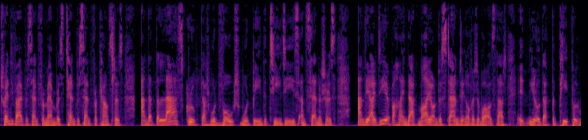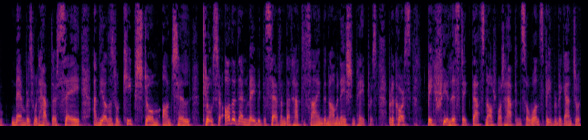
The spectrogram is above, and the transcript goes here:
twenty five percent for members, ten percent for councillors, and that the last group that would vote would be the TDs and senators. And the idea behind that, my understanding of it was that it, you know that the people members would have their say, and the others would keep stum until closer. Other than maybe the seven that had to sign the nomination papers. But of course, being realistic, that's not what happened. So once people began to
